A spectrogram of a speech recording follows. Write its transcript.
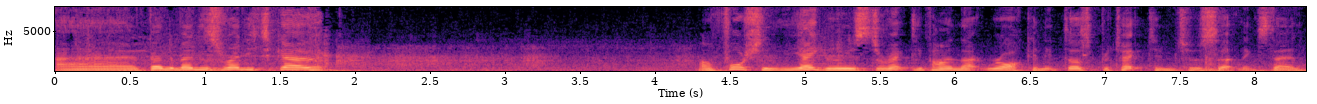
And FendaBenda's ready to go. Unfortunately, Jaeger is directly behind that rock and it does protect him to a certain extent.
